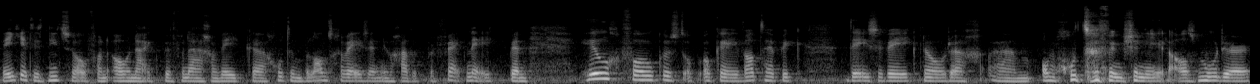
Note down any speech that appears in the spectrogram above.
Weet je, het is niet zo van, oh nou, ik ben vandaag een week uh, goed in balans geweest en nu gaat het perfect. Nee, ik ben heel gefocust op, oké, wat heb ik deze week nodig ehm, om goed te functioneren als moeder,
